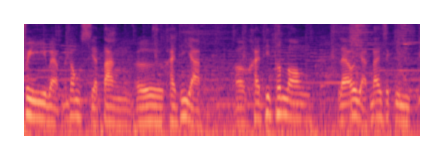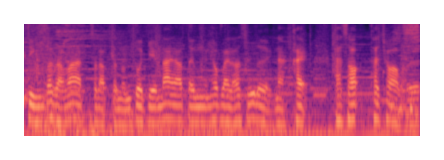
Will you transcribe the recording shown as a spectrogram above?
ฟรีๆแบบไม่ต้องเสียตังค์เออใครที่อยากเออใครที่ทดลองแล้วอยากได้สกินจริงก็สามารถสนับสนุนตัวเกมได้นะเติมเงินเข้าไปแล้วซื้อเลยนะใครถ้าชอบถ้าชอบเออ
